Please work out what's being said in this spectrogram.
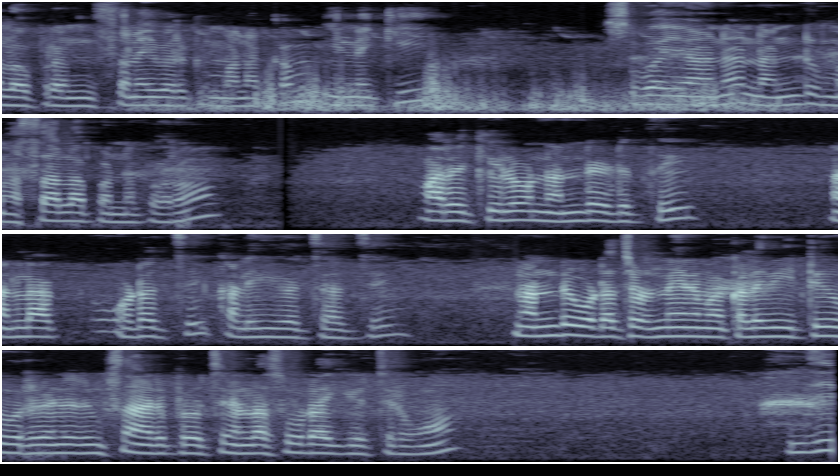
ஹலோ ஃப்ரெண்ட்ஸ் அனைவருக்கும் வணக்கம். இன்றைக்கி சுவையான நண்டு மசாலா பண்ண போகிறோம் அரை கிலோ நண்டு எடுத்து நல்லா உடச்சி கழுவி வச்சாச்சு. நண்டு உடச்ச உடனே நம்ம கழுவிட்டு ஒரு ரெண்டு நிமிஷம் அடுப்பை வச்சு நல்லா சூடாக்கி வச்சுருவோம். இஞ்சி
